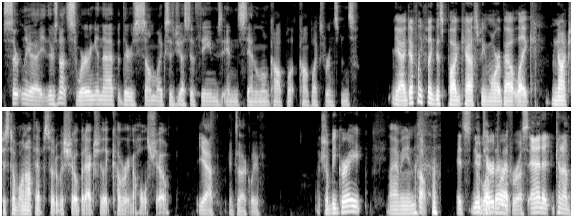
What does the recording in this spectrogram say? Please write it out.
certainly a there's not swearing in that, but there's some like suggestive themes in standalone compl- complex, for instance. Yeah, I definitely feel like this podcast be more about like not just a one-off episode of a show, but actually like covering a whole show, Yeah, exactly. which will be great. I mean, Oh. It's new territory that. for us, and it kind of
